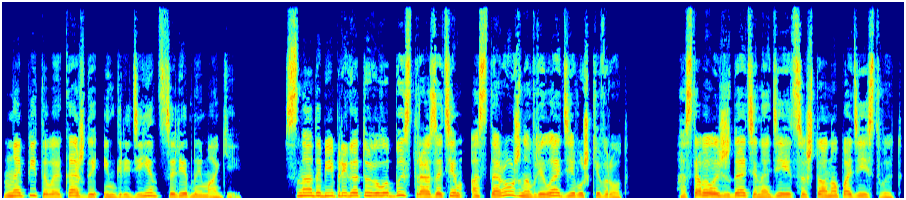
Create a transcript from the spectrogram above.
напитывая каждый ингредиент целебной магией. Снадобье приготовила быстро, а затем осторожно влила девушке в рот. Оставалось ждать и надеяться, что оно подействует.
